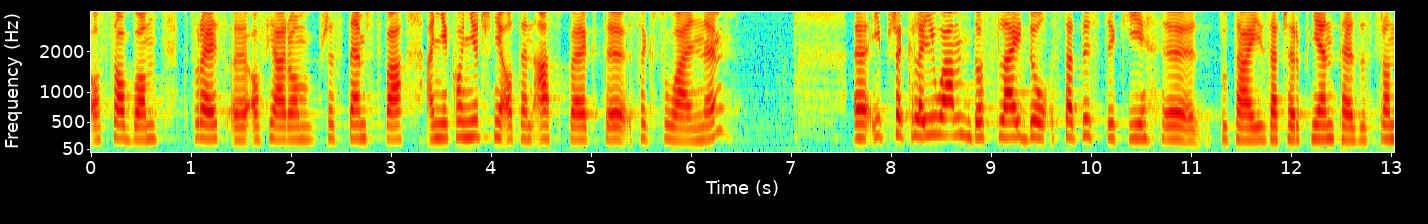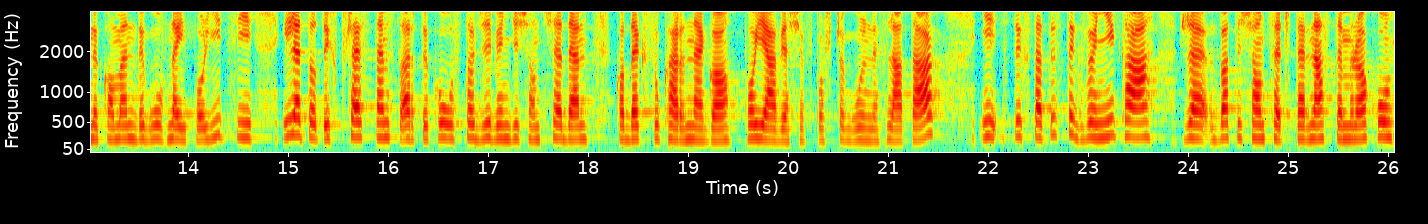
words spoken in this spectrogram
osobą, która jest ofiarą przestępstwa, a niekoniecznie o ten aspekt aspekt e, seksualny. E, I przekleiłam do slajdu statystyki e, tutaj zaczerpnięte ze strony Komendy Głównej Policji, ile to tych przestępstw artykułu 197 kodeksu karnego pojawia się w poszczególnych latach. I z tych statystyk wynika, że w 2014 roku,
